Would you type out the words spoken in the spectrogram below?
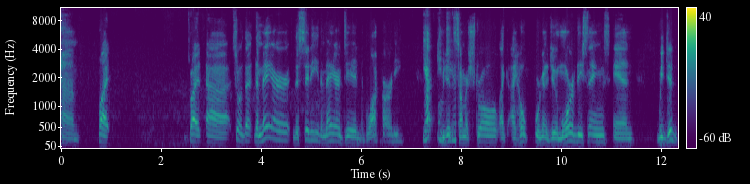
Um, but but uh, so the the mayor, the city, the mayor did the block party. Yep. we did June. summer stroll. Like I hope we're going to do more of these things, and we did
